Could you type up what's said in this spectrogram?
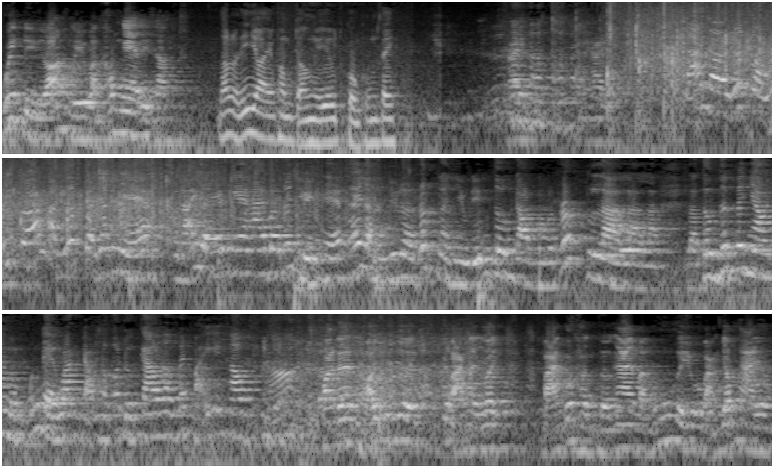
quyết điều đó người yêu bạn không nghe thì sao? Đó là lý do em không chọn người yêu cùng công ty hay hay trả lời rất là quyết đoán và rất là nhanh nhẹ. Hồi nãy giờ em nghe hai bên nói chuyện thì em thấy là hình như là rất là nhiều điểm tương đồng và rất là là là là tương thích với nhau. Nhưng mà một vấn đề quan trọng là có được cao hơn mét bảy hay không? Đó. Khoan đến hỏi chúng tôi cái bạn này thôi bạn có thần tượng ai bạn có muốn người yêu của bạn giống ai không?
